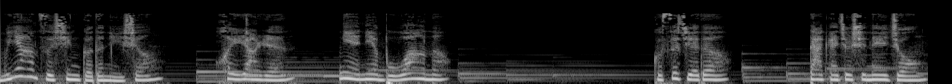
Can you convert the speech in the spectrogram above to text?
么样子性格的女生会让人念念不忘呢？古斯觉得，大概就是那种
